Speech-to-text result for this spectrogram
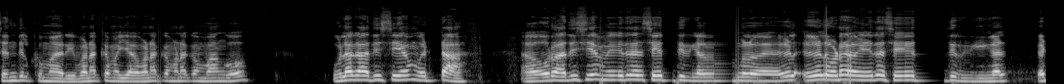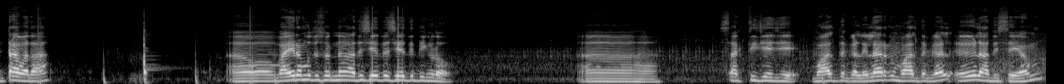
செந்தில்குமாரி வணக்கம் ஐயா வணக்கம் வணக்கம் வாங்கோ. உலக அதிசயம் எட்டா? ஒரு அதிசயம் எதை சேர்த்திருக்கீங்க உங்கள் ஏழு- ஏழோட எதை சேர்த்திருக்கீங்கள்? எட்டாவதா? வைரமுத்து சொன்ன அதிசயத்தை சேர்த்துட்டீங்களோ? சக்தி ஜே ஜே வாழ்த்துக்கள். எல்லாருக்கும் வாழ்த்துக்கள். ஏழு அதிசயம்.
